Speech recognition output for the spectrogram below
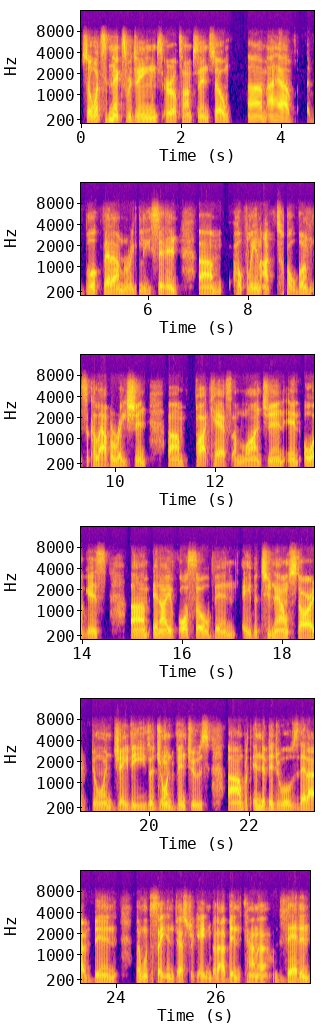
So what's next for James Earl Thompson? So um, I have a book that I'm releasing, um, hopefully in October. It's a collaboration um, podcast I'm launching in August. Um, and I've also been able to now start doing JVs or joint ventures um, with individuals that I've been, I want to say investigating, but I've been kind of vetting.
